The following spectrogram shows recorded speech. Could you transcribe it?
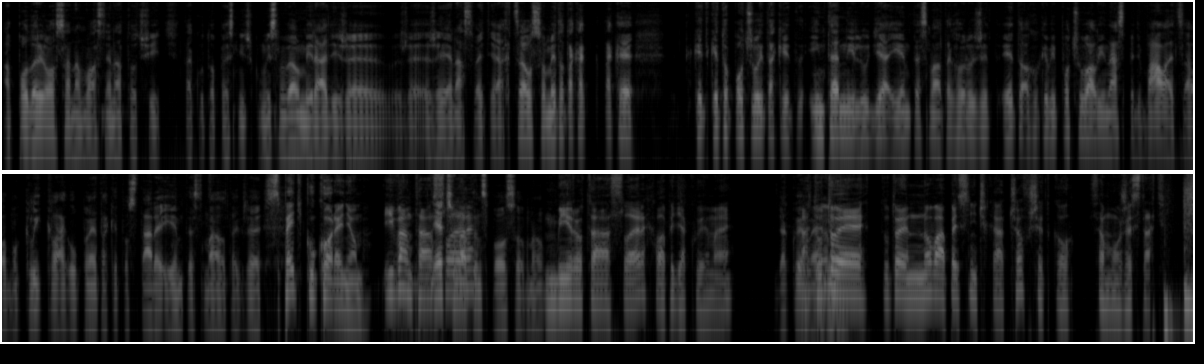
a podarilo sa nám vlastne natočiť takúto pesničku. My sme veľmi radi, že, že, že je na svete a chcel som, je to taká, také, keď, keď to počuli také interní ľudia IMT Smile, tak hovorili, že je to ako keby počúvali naspäť valec alebo kliklák, úplne takéto staré IMT Smile, takže Späť ku koreňom. Ivan niečo na Tásler, ten spôsob. No. Miro Tásler, chlapi, ďakujeme. Ďakujem. A tuto je, tuto je nová pesnička Čo všetko sa môže stať.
